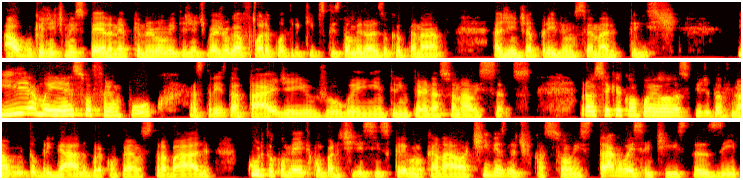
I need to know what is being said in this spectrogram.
algo que a gente não espera, né? Porque normalmente a gente vai jogar fora contra equipes que estão melhores do campeonato. A gente já prevê um cenário triste. E amanhã é sofrer um pouco, às três da tarde, aí o jogo aí entre Internacional e Santos. Para você que acompanhou o nosso vídeo até o final, muito obrigado por acompanhar nosso trabalho. Curta, comente, compartilhe, se inscreva no canal, ative as notificações, tragam mais cientistas e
